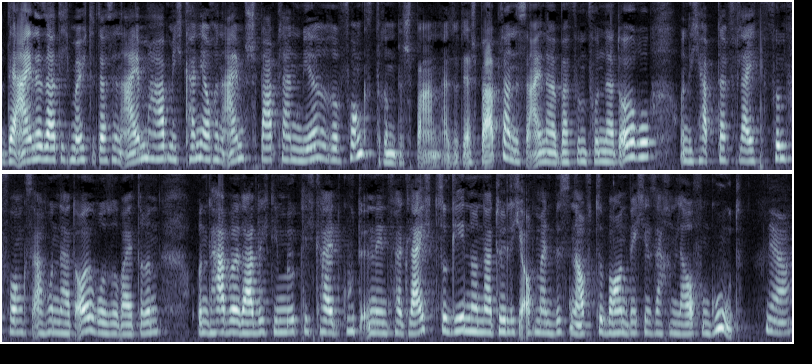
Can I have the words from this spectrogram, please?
der eine sagt, ich möchte das in einem haben. Ich kann ja auch in einem Sparplan mehrere Fonds drin besparen. Also der Sparplan ist einer über 500 Euro und ich habe da vielleicht fünf Fonds 100 Euro so weit drin und habe dadurch die Möglichkeit, gut in den Vergleich zu gehen und natürlich auch mein Wissen aufzubauen, welche Sachen laufen gut. Ja.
